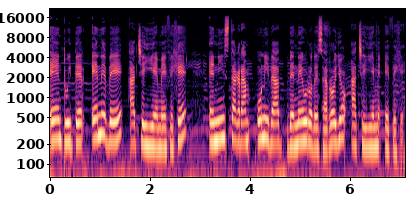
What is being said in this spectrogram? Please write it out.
en Twitter NDHIMFG, en Instagram Unidad de Neurodesarrollo HIMFG.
